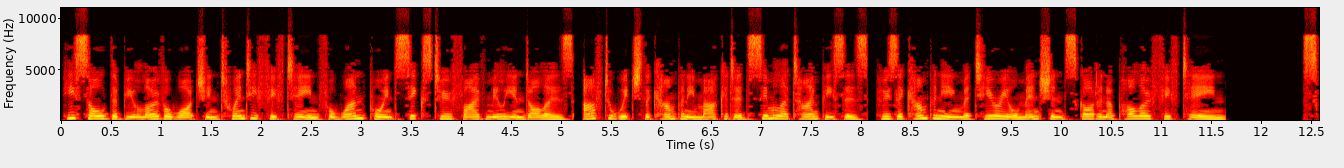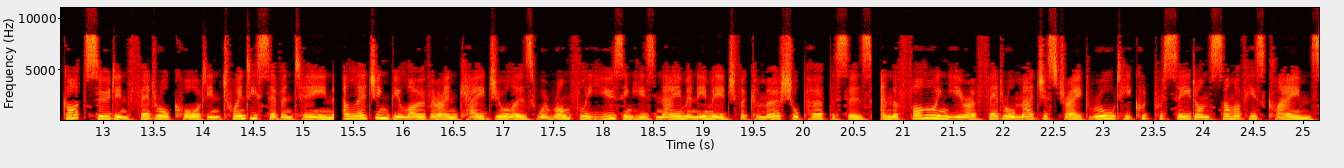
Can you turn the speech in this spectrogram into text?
He sold the Bulova watch in 2015 for $1.625 million, after which the company marketed similar timepieces, whose accompanying material mentioned Scott and Apollo 15. Scott sued in federal court in 2017, alleging Bulova and Kay Jewelers were wrongfully using his name and image for commercial purposes, and the following year a federal magistrate ruled he could proceed on some of his claims.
